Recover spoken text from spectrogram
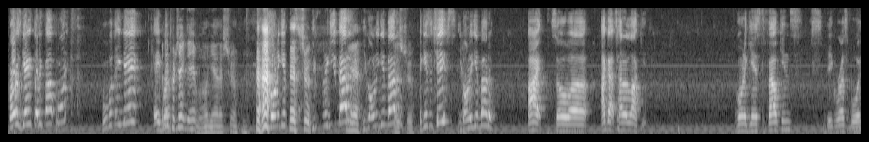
First game, 35 points. Well, what they did, hey, but bro. they projected him. Well, yeah, that's true. you're going to get that's true. You're going to get better. Yeah. You're going to get better. That's true. Against the Chiefs, you're going to get better. All right, so uh, I got Tyler Lockett going against the Falcons. Big Russ boy.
